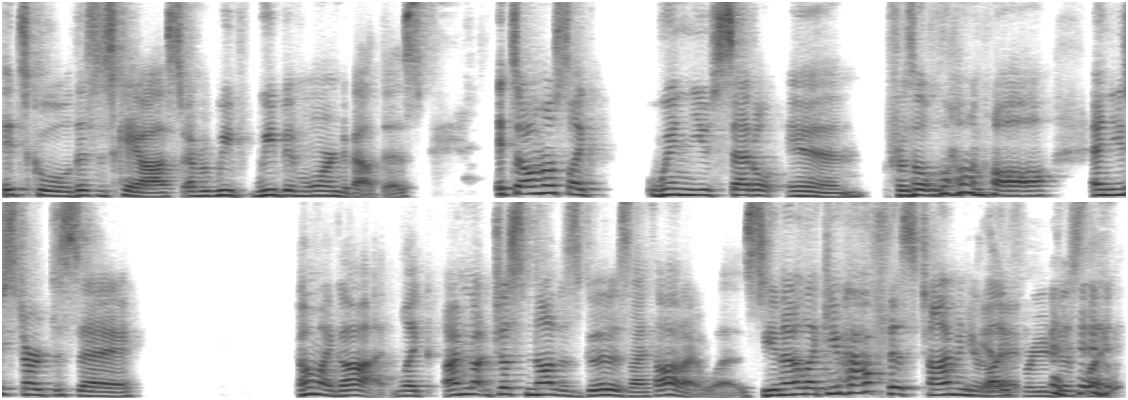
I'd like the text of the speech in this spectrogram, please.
it's cool. This is chaos. I mean, we've we've been warned about this. It's almost like when you settle in for the long haul and you start to say, oh my god like i'm not just not as good as i thought i was you know like you have this time in your life it. where you're just like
